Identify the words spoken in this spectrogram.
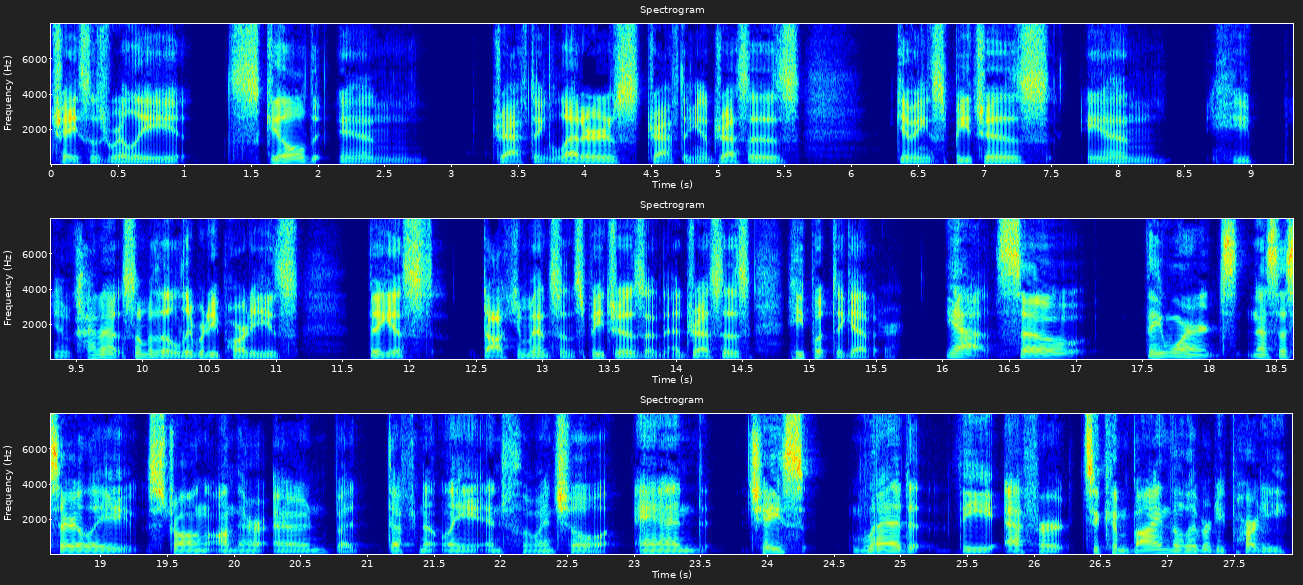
Chase is really skilled in drafting letters, drafting addresses, giving speeches, and he, you know, kind of some of the Liberty Party's biggest documents and speeches and addresses he put together. Yeah. So they weren't necessarily strong on their own, but definitely influential. And Chase led the effort to combine the Liberty Party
